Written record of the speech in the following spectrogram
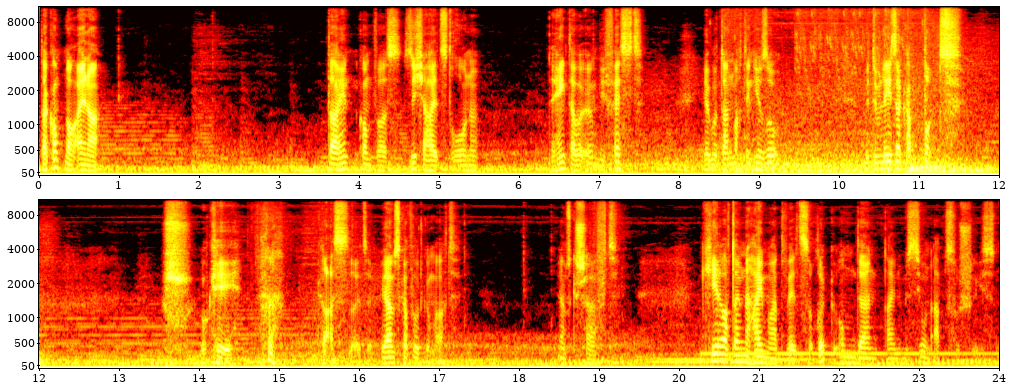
Da kommt noch einer. Da hinten kommt was. Sicherheitsdrohne. Der hängt aber irgendwie fest. Ja gut, dann macht den hier so mit dem Laser kaputt. Okay. Krass, Leute. Wir haben es kaputt gemacht. Wir haben es geschafft. Kehre auf deine Heimatwelt zurück, um dann deine Mission abzuschließen.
